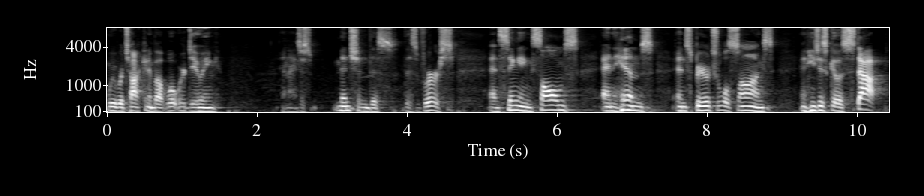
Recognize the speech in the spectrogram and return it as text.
we were talking about what we're doing. And I just mentioned this, this verse and singing psalms and hymns and spiritual songs. And he just goes, Stop.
